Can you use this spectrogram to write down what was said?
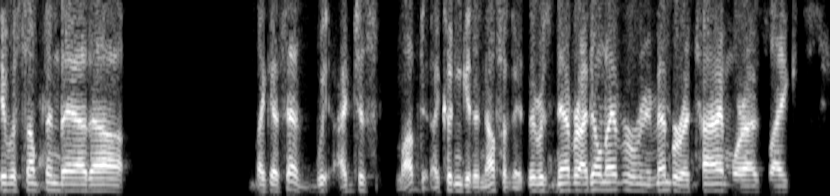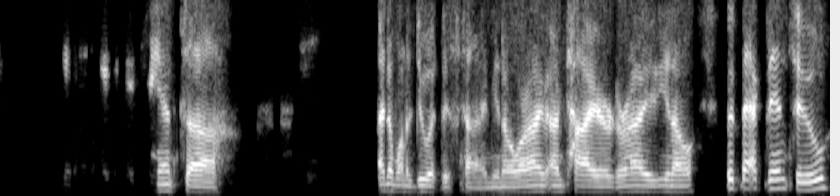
it was something that uh like I said, we, I just loved it. I couldn't get enough of it. There was never, I don't ever remember a time where I was like, I can't, uh, I don't want to do it this time, you know, or I, I'm tired, or I, you know. But back then too,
